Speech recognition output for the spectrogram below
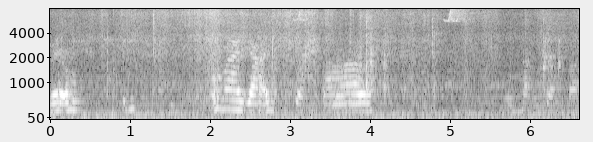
เร็วเอามายายจำปาเร็วมันจำปา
